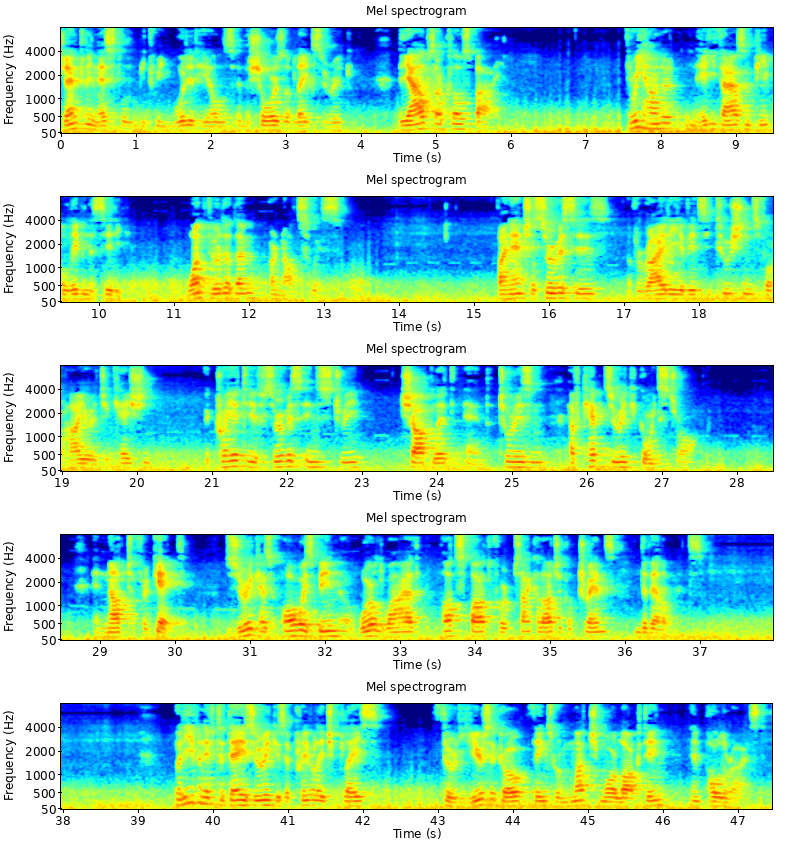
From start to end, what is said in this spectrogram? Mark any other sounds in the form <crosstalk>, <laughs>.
Gently nestled between wooded hills and the shores of Lake Zurich, the Alps are close by. 380,000 people live in the city. One third of them are not Swiss. Financial services, a variety of institutions for higher education, a creative service industry, chocolate, and tourism have kept Zurich going strong. And not to forget, Zurich has always been a worldwide hotspot for psychological trends and developments. But even if today Zurich is a privileged place, 30 years ago things were much more locked in and polarized.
